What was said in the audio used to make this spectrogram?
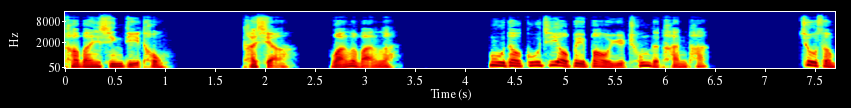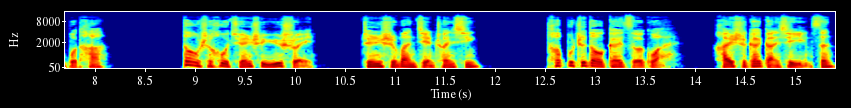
他剜心地痛。他想：完了完了，墓道估计要被暴雨冲得坍塌。就算不塌，到时候全是雨水，真是万箭穿心。他不知道该责怪还是该感谢尹森。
